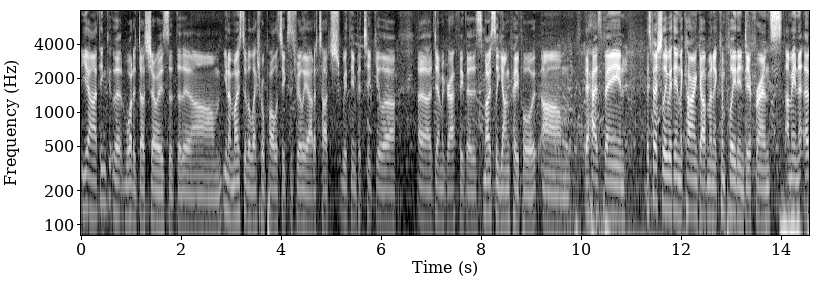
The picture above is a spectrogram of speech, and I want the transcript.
Yeah, I think that what it does show is that the um, you know most of electoral politics is really out of touch with, in particular, uh, demographic that is mostly young people. Um, there has been. Especially within the current government, a complete indifference. I mean, uh,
